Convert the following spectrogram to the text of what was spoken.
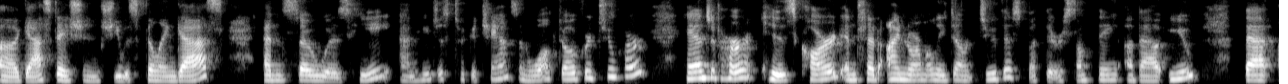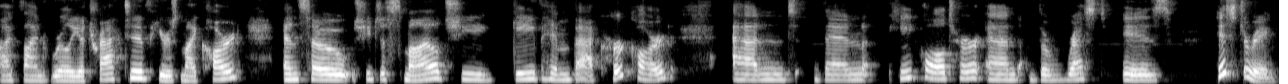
a gas station. She was filling gas, and so was he. And he just took a chance and walked over to her, handed her his card, and said, I normally don't do this, but there's something about you that I find really attractive. Here's my card. And so she just smiled. She gave him back her card. And then he called her, and the rest is history.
